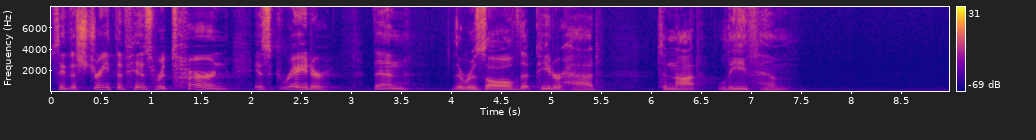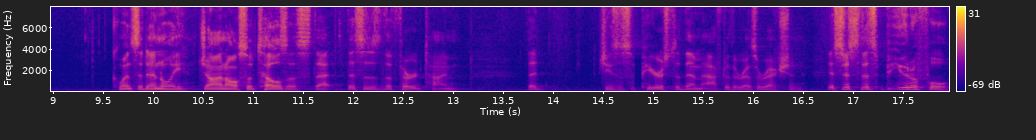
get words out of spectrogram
See, the strength of his return is greater than the resolve that Peter had to not leave him. Coincidentally, John also tells us that this is the third time that Jesus appears to them after the resurrection. It's just this beautiful,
